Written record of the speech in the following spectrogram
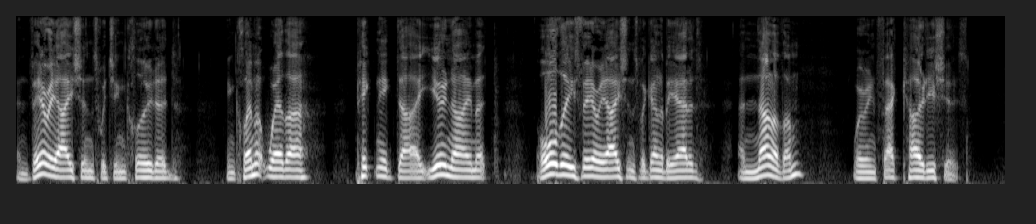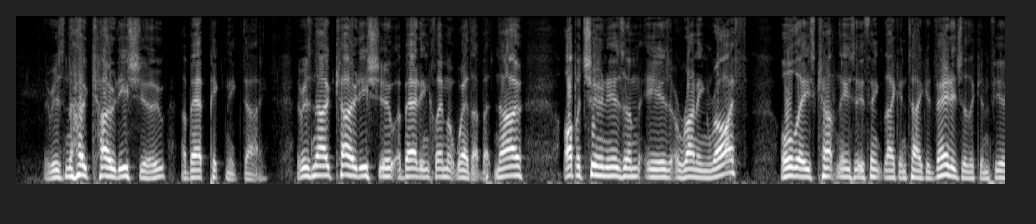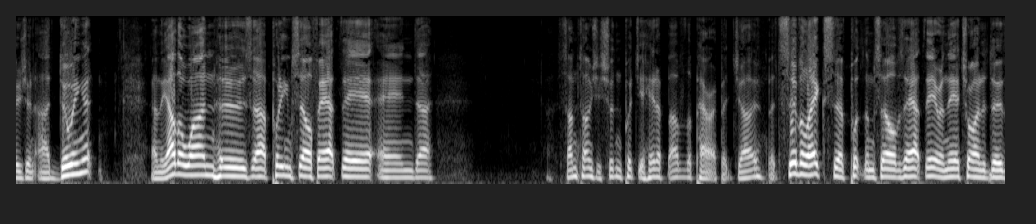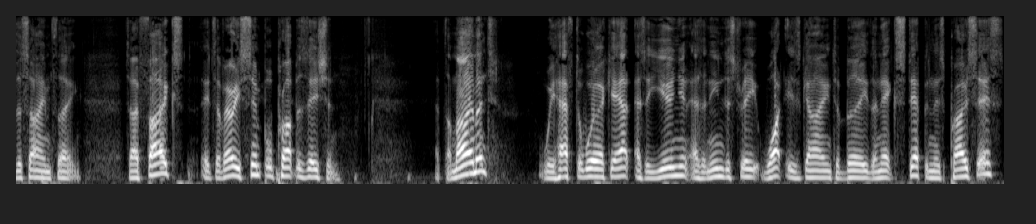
And variations which included inclement weather, picnic day, you name it, all these variations were going to be added, and none of them were in fact code issues. There is no code issue about picnic day. There is no code issue about inclement weather. But no, opportunism is running rife. All these companies who think they can take advantage of the confusion are doing it. And the other one who's uh, put himself out there and uh, sometimes you shouldn't put your head above the parapet, Joe. But Civilex have put themselves out there and they're trying to do the same thing. So, folks, it's a very simple proposition. At the moment, we have to work out as a union, as an industry, what is going to be the next step in this process.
